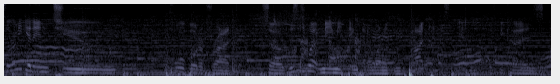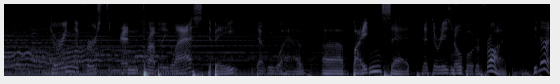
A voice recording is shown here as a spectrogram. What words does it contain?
so let me get into the whole voter fraud. thing. So this is what made me think that I wanted to do the podcast again, was because during the first and probably last debate that we will have, uh, Biden said that there is no voter fraud. None.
